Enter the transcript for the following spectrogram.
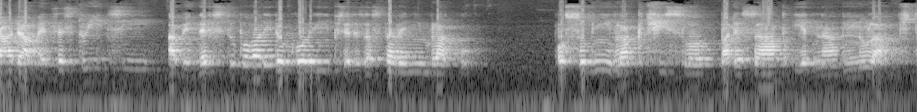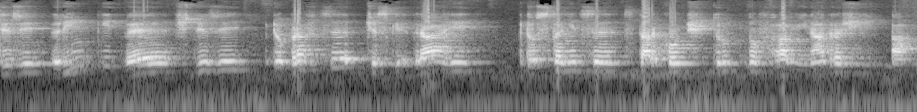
Žádáme cestující, aby nevstupovali do kolejí před zastavením vlaku. Osobní vlak číslo 5104 linky V4 dopravce České dráhy do stanice Starkoč Trutnov hlavní nádraží a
